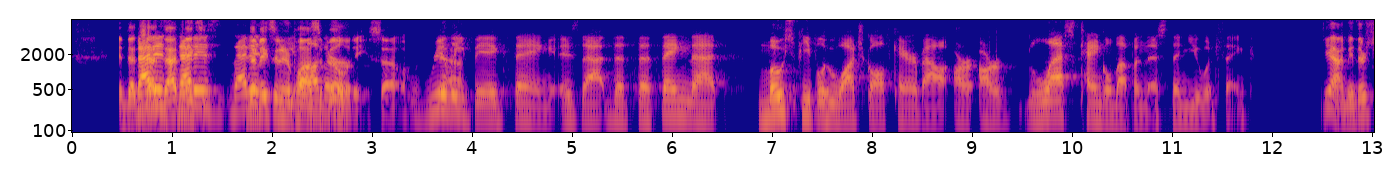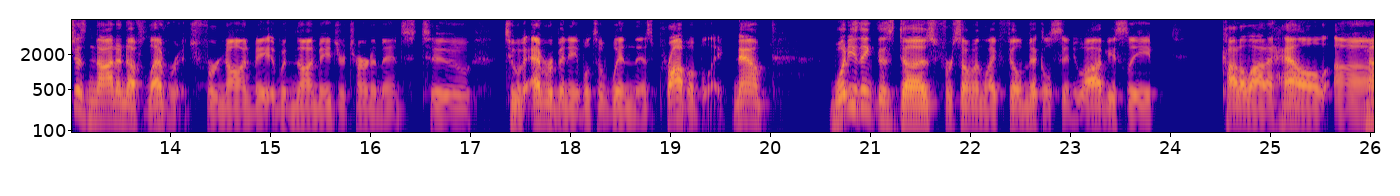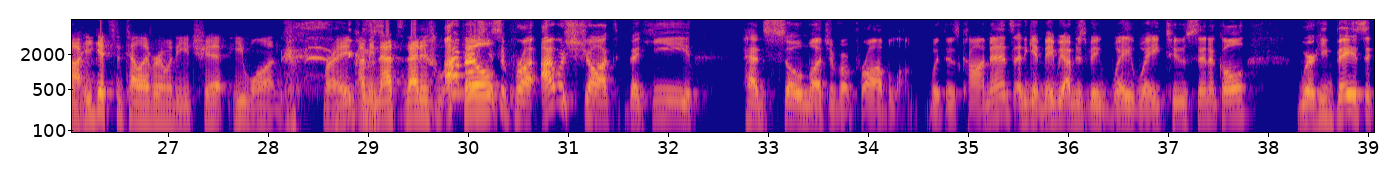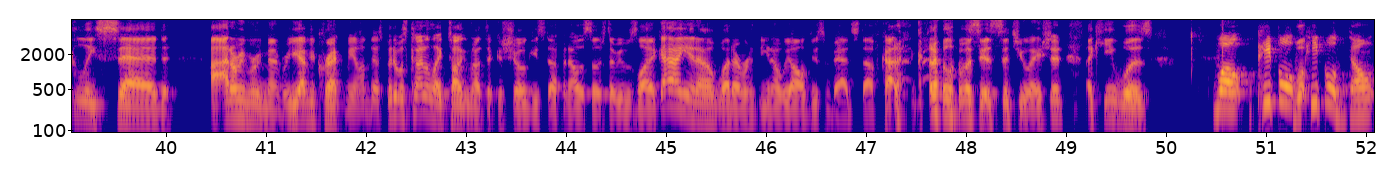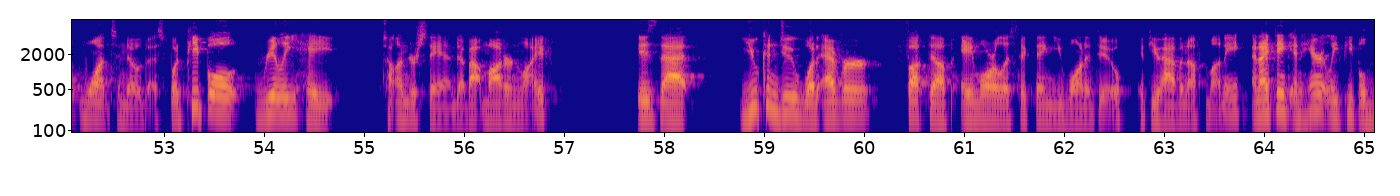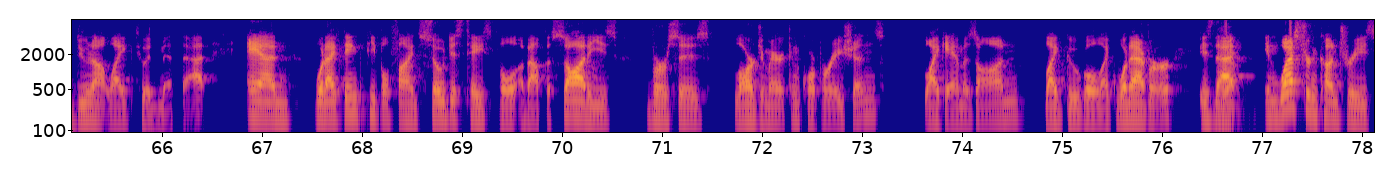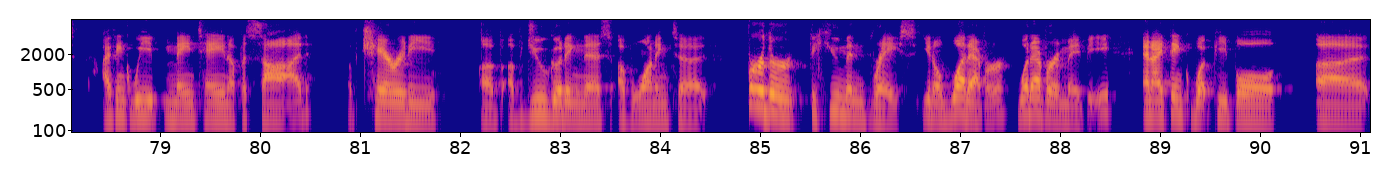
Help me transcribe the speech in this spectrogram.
that, that, that, is, that, that makes is, it, that, that makes it an impossibility. So really yeah. big thing is that the the thing that most people who watch golf care about are are less tangled up in this than you would think. Yeah, I mean, there's just not enough leverage for non with non major tournaments to to have ever been able to win this. Probably now, what do you think this does for someone like Phil Mickelson, who obviously caught a lot of hell? Um, nah, he gets to tell everyone to eat shit. He won, right? I mean, that's that is. I'm Phil... actually surprised. I was shocked that he had so much of a problem with his comments. And again, maybe I'm just being way, way too cynical, where he basically said, I don't even remember. You have to correct me on this, but it was kind of like talking about the Khashoggi stuff and all this other stuff. He was like, ah, you know, whatever. You know, we all do some bad stuff. Kind of, kind of was his situation. Like he was. Well, people well, people don't want to know this. What people really hate to understand about modern life is that you can do whatever fucked up amoralistic thing you want to do if you have enough money. And I think inherently people do not like to admit that. And what I think people find so distasteful about the Saudis versus large American corporations like Amazon, like Google, like whatever, is that yeah. in Western countries, I think we maintain a facade of charity, of, of do goodingness, of wanting to further the human race, you know, whatever, whatever it may be. And I think what people uh,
